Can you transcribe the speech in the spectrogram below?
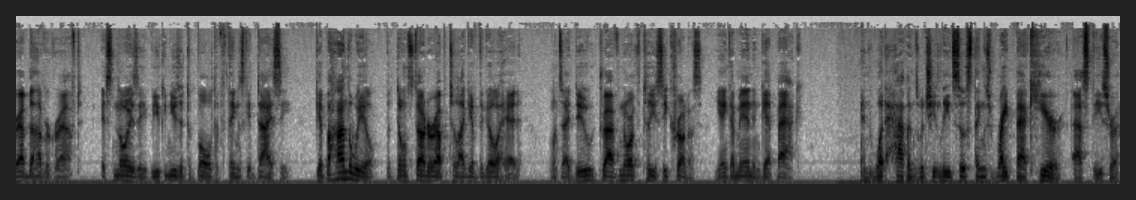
Grab the hovercraft. It's noisy, but you can use it to bolt if things get dicey. Get behind the wheel, but don't start her up until I give the go ahead. Once I do, drive north until you see Cronus. Yank him in and get back. And what happens when she leads those things right back here? asked Isra.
